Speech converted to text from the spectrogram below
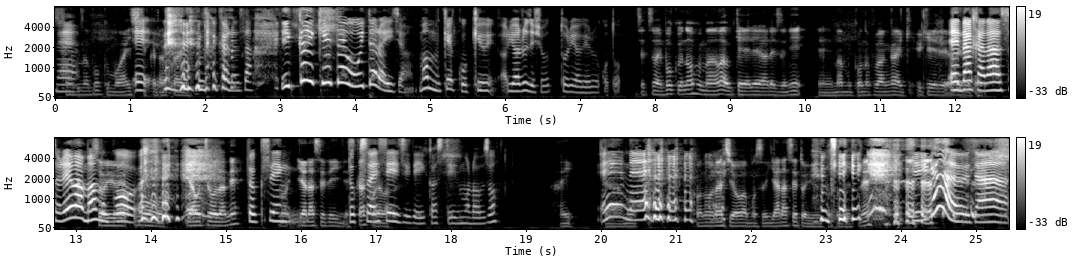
ねそんな僕も愛してえ、ください。だからさ、一回携帯を置いたらいいじゃん。マム結構急、やるでしょ？取り上げること。じゃあつまり僕の不満は受け入れられずに、えー、マムコの不安が受け受け入れられる。え、だから、それはマムコ、八百長だね。独占、やらせでいいんですか？独裁政治で行かせてもらうぞ。はい。ええねこのラジオはもうやらせということですね。違うじゃん。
